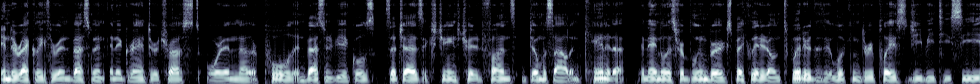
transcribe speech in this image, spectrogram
indirectly through an investment in a grantor trust or in another pooled investment vehicles such as exchange traded funds domiciled in Canada. An analyst for Bloomberg speculated on Twitter that they're looking to replace GBTC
